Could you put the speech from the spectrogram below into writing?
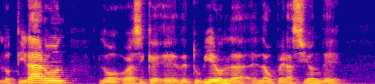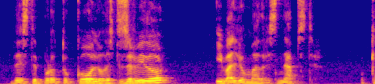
lo tiraron, lo, así que eh, detuvieron la, la operación de, de este protocolo, de este servidor, y valió madres Napster. ¿Ok?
